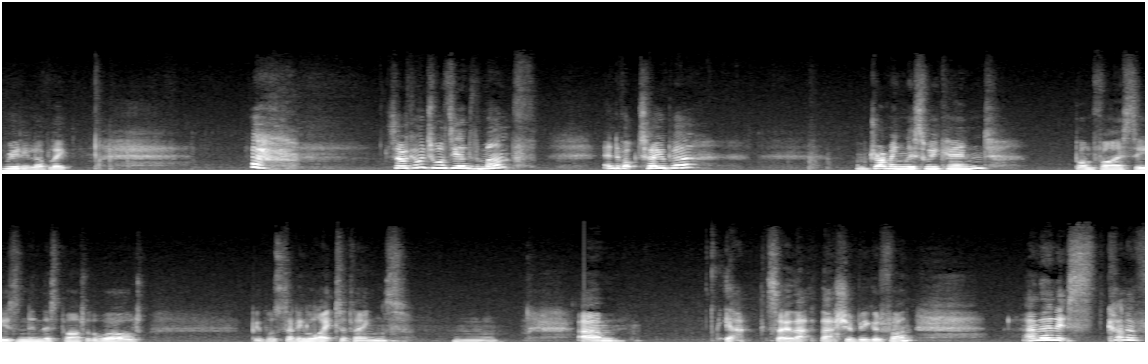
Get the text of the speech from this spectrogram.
Really lovely. So we're coming towards the end of the month, end of October. I'm drumming this weekend. Bonfire season in this part of the world. People setting light to things. Hmm. Um, yeah, so that, that should be good fun. And then it's kind of,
